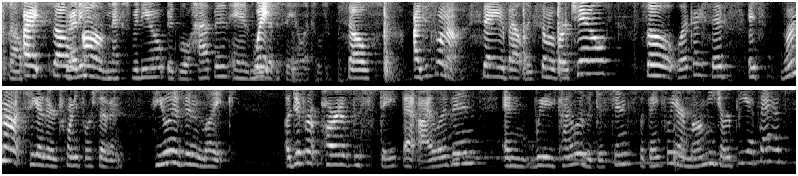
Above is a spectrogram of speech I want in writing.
so all right, so ready? um next video, it will happen, and what Wait. got to say, Alexis? So, I just want to say about like some of our channels. So, like I said, it's we're not together 24/7. He lives in like a different part of the state that I live in, and we kind of live a distance, but thankfully our mommies are BFFs.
